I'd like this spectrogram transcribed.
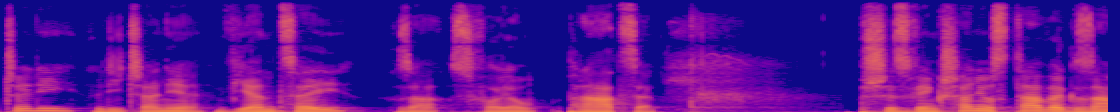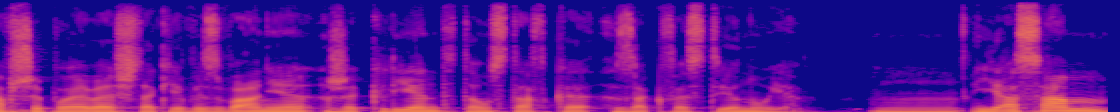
czyli liczenie więcej za swoją pracę. Przy zwiększaniu stawek zawsze pojawia się takie wyzwanie, że klient tą stawkę zakwestionuje. Mm, ja sam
